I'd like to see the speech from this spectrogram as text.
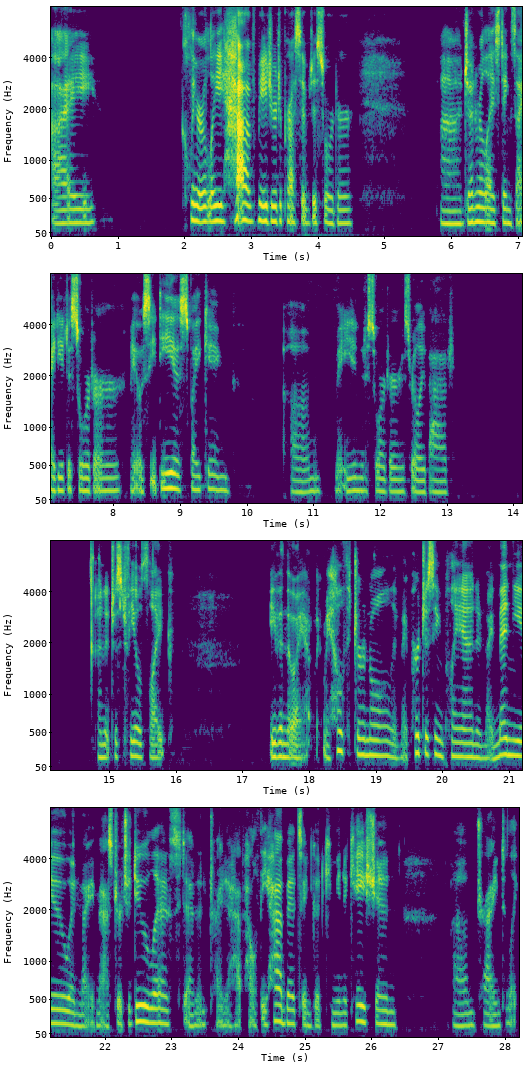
I clearly have major depressive disorder, uh, generalized anxiety disorder. My OCD is spiking. Um, my eating disorder is really bad. And it just feels like, even though I have like my health journal and my purchasing plan and my menu and my master to do list and I'm trying to have healthy habits and good communication, um, trying to like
